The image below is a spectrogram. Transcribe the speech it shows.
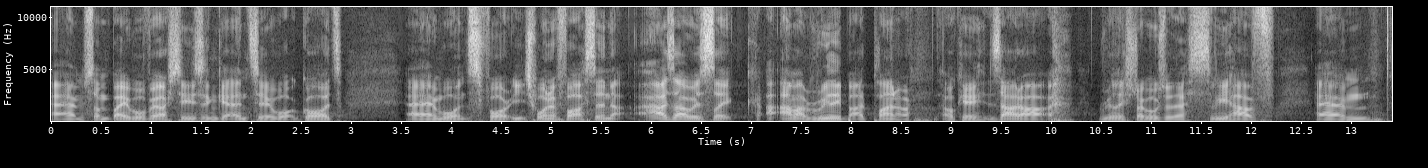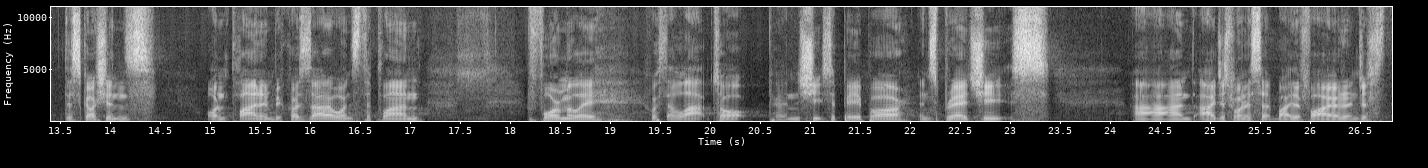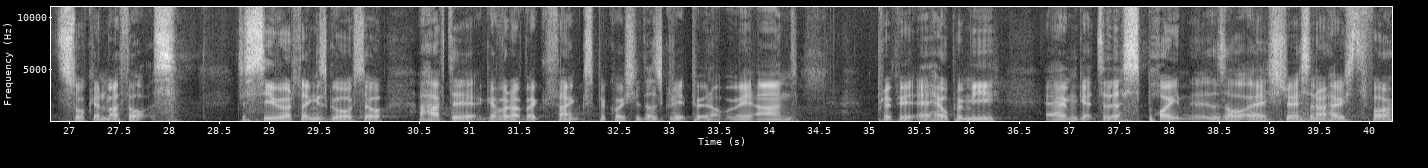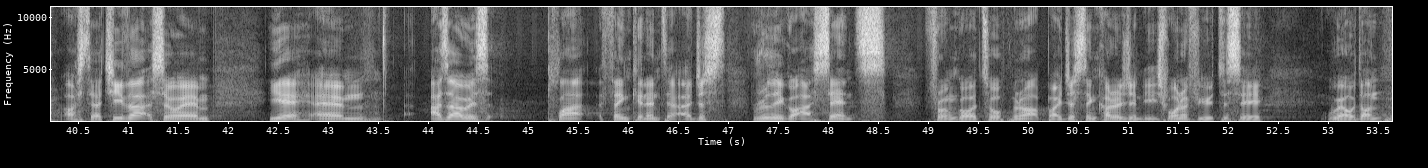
um, some Bible verses and get into what God um, wants for each one of us. And as I was like, I'm a really bad planner. Okay, Zara really struggles with this. We have um, discussions on planning because Zara wants to plan formally with a laptop and sheets of paper and spreadsheets. And I just want to sit by the fire and just soak in my thoughts, just see where things go. So I have to give her a big thanks because she does great putting up with me and prepare, uh, helping me um, get to this point. There's a lot of stress in our house for us to achieve that. So, um, yeah, um, as I was pla- thinking into it, I just really got a sense from God to open up by just encouraging each one of you to say, Well done.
